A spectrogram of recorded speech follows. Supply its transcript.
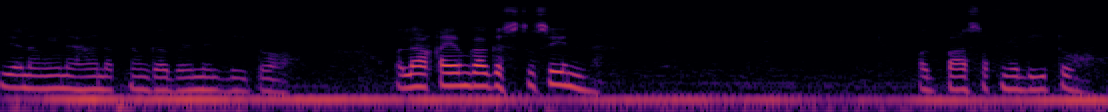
yan ang hinahanap ng government dito. Wala kayong gagastusin. Pagpasok nyo dito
